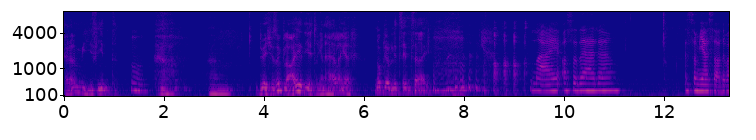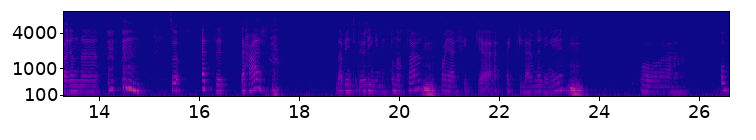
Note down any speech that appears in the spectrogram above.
Her er det mye fint. Mm. Um, du er ikke så glad i de ytringene her lenger. Nå blir du litt sint, ser jeg. Nei, altså det er uh, Som jeg sa, det var en uh, Så etter det her Da begynte det å ringe midt på natta, Mm, og jeg fikk uh, ekle meldinger. mm, Og, og,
